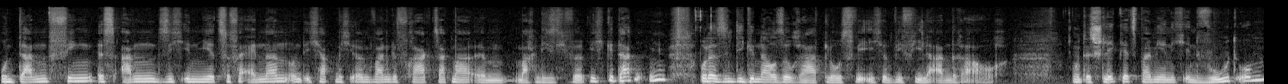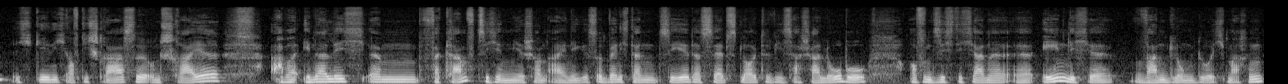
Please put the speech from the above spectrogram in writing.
Und dann fing es an, sich in mir zu verändern. Und ich habe mich irgendwann gefragt, sag mal, ähm, machen die sich wirklich Gedanken oder sind die genauso ratlos wie ich und wie viele andere auch? Und es schlägt jetzt bei mir nicht in Wut um. Ich gehe nicht auf die Straße und schreie, aber innerlich ähm, verkrampft sich in mir schon einiges. Und wenn ich dann sehe, dass selbst Leute wie Sascha Lobo offensichtlich ja eine äh, ähnliche Wandlung durchmachen,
